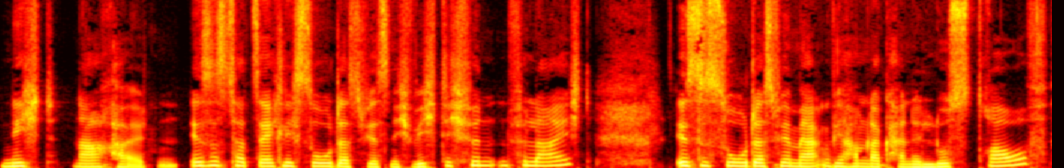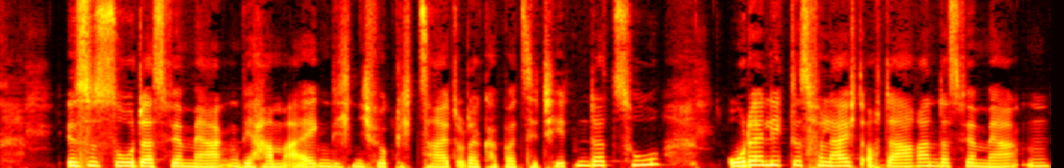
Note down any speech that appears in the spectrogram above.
nicht nachhalten? Ist es tatsächlich so, dass wir es nicht wichtig finden vielleicht? Ist es so, dass wir merken, wir haben da keine Lust drauf? Ist es so, dass wir merken, wir haben eigentlich nicht wirklich Zeit oder Kapazitäten dazu? Oder liegt es vielleicht auch daran, dass wir merken,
